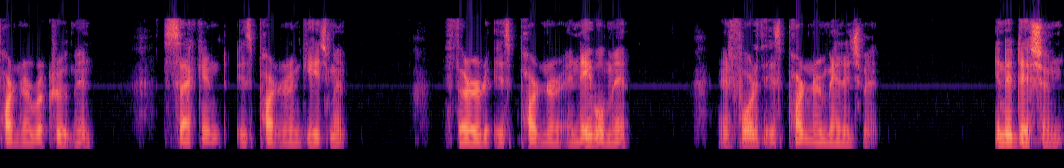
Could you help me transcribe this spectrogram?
partner recruitment, second is partner engagement, third is partner enablement, and fourth is partner management. In addition,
